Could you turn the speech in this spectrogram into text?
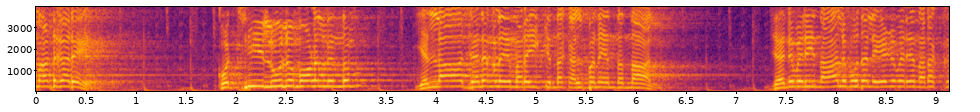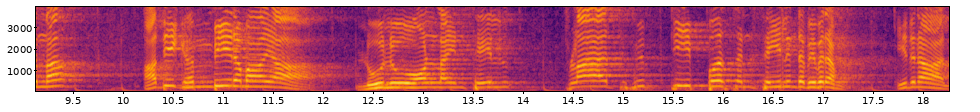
നാട്ടുകാരെ കൊച്ചി ലൂലു മോളിൽ നിന്നും എല്ലാ ജനങ്ങളെയും അറിയിക്കുന്ന കൽപ്പന എന്തെന്നാൽ ജനുവരി നാല് മുതൽ ഏഴ് വരെ നടക്കുന്ന അതിഗംഭീരമായ Lulu online sale flat fifty percent സെയിലിന്റെ വിവരം ഇതിനാൽ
